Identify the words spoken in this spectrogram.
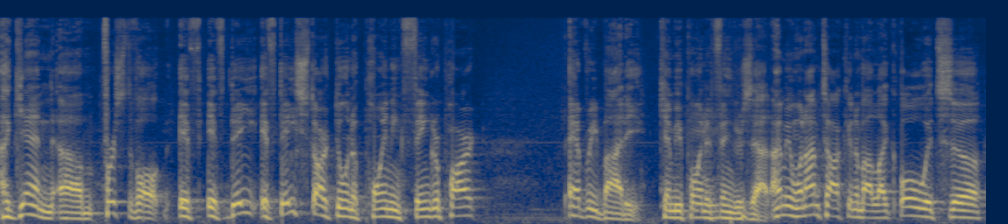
again, um, first of all, if if they if they start doing a pointing finger part, everybody can be pointed Mm-hmm. fingers at. I mean, when I'm talking about like, oh, it's uh,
